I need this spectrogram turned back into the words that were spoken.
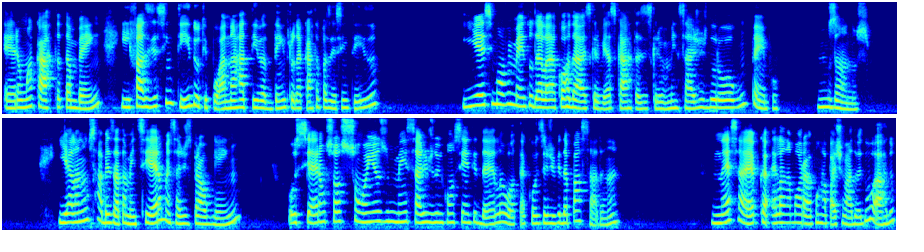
era uma carta também e fazia sentido, tipo, a narrativa dentro da carta fazia sentido. E esse movimento dela acordar, escrever as cartas, escrever mensagens durou algum tempo uns anos. E ela não sabe exatamente se eram mensagens para alguém ou se eram só sonhos, mensagens do inconsciente dela ou até coisas de vida passada, né? Nessa época, ela namorava um rapaz chamado Eduardo,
